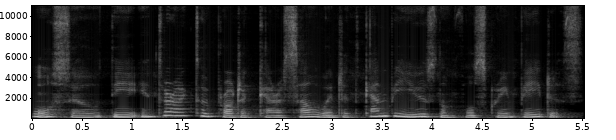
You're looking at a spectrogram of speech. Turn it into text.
Also, the interactive project carousel widget can be used on full screen pages,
